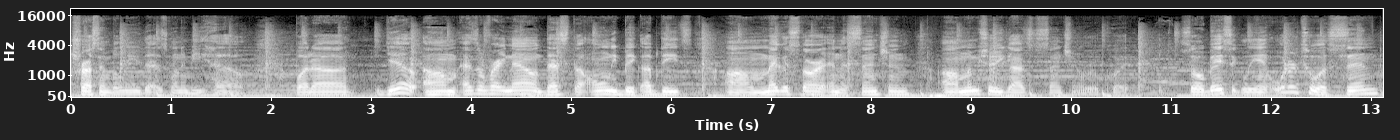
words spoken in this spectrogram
Trust and believe that it's going to be hell. But uh, yeah, um, as of right now, that's the only big updates. Um, Megastar and Ascension. Um, let me show you guys Ascension real quick. So basically, in order to ascend,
